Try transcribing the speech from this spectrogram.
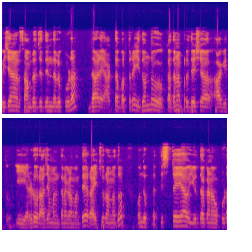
ವಿಜಯನಗರ ಸಾಮ್ರಾಜ್ಯದಿಂದಲೂ ಕೂಡ ದಾಳಿ ಆಗ್ತಾ ಬರ್ತಾರೆ. ಇದೊಂದು ಕದನ ಪ್ರದೇಶ ಆಗಿತ್ತು. ಈ ಎರಡು ರಾಜಮನೆತನಗಳ ಮಧ್ಯೆ ರಾಯಚೂರು ಅನ್ನೋದು ಒಂದು ಪ್ರತಿಷ್ಠೆಯ ಯುದ್ಧ ಕಣವು ಕೂಡ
